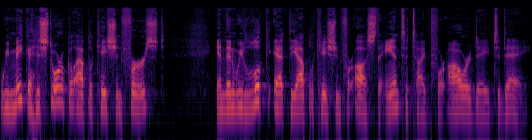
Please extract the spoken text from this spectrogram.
we make a historical application first, and then we look at the application for us, the antitype for our day today.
